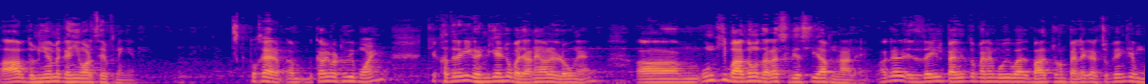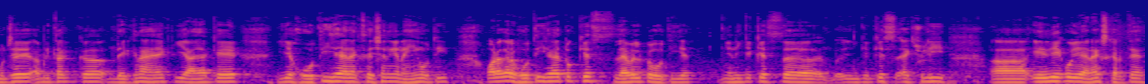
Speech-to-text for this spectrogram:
आप दुनिया में कहीं और सेफ़ नहीं हैं। तो खैर coming back to the point कि खतरे की घंटियाँ जो बजाने वाले लोग हैं उनकी बातों को ज़्यादा सीरियसली आप ना लें। अगर इसराइल पहले तो मैंने वही बात जो हम पहले कर चुके हैं कि मुझे अभी तक देखना है कि आया कि ये होती है एनेक्सेशन या नहीं होती। और अगर होती है तो किस लेवल पे होती है? यानी कि किस कि किस एक्चुअली एरिए को ये एनेक्स करते हैं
